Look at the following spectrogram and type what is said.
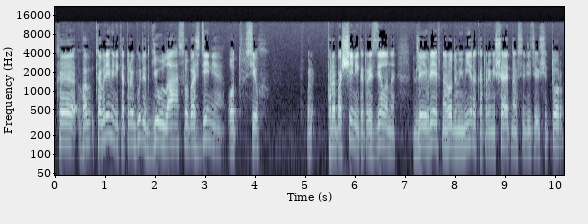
к, ко времени, которое будет Геула, освобождение от всех порабощений, которые сделаны для евреев народами мира, которые мешают нам сидеть и учить Тору,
